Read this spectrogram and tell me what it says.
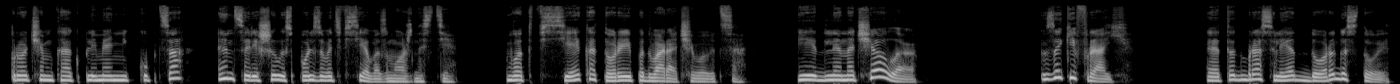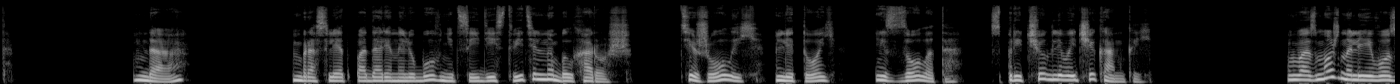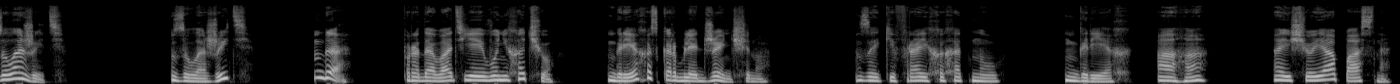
Впрочем, как племянник купца, Энца решил использовать все возможности. Вот все, которые подворачиваются — и для начала... Закифрай. Этот браслет дорого стоит. Да. Браслет, подаренный любовницей, действительно был хорош. Тяжелый, литой, из золота, с причудливой чеканкой. Возможно ли его заложить? Заложить? Да. Продавать я его не хочу. Грех оскорблять женщину. Зэки Фрай хохотнул. Грех. Ага. А еще и опасно.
